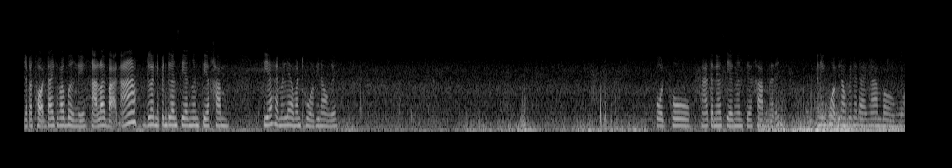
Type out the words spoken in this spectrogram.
แล้วก็ถอดได้ขึ้นมาเบิ่งเนี่500บาทนะเดือนนี้เป็นเดือนเสียเงินเสียคำเสียให้มันแล้วมันถั่วพี่น้องเอ้ย โพ ดโพหาแต่แนวเสียเงินเสียคำนะเด้ อันนี้หัวพี่น้องเป็นอะไรงามบอหัว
